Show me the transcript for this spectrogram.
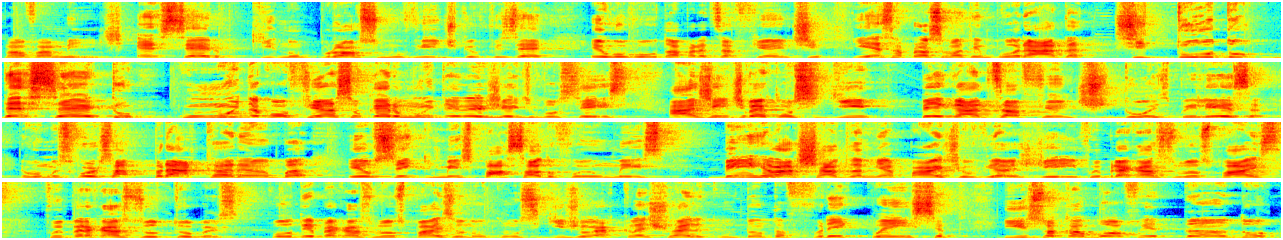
novamente É sério, porque no próximo vídeo que eu fizer Eu vou voltar pra Desafiante E essa próxima temporada, se tudo der certo Com muita confiança, eu quero muita energia de vocês A gente vai conseguir pegar Desafiante 2, beleza? Eu vou me esforçar pra caramba Eu sei que mês passado foi um mês bem relaxado da minha parte Eu viajei, fui pra casa dos meus pais Fui pra casa dos youtubers, voltei pra casa dos meus pais Eu não consegui jogar Clash Royale com tanta frequência e isso acabou afetando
